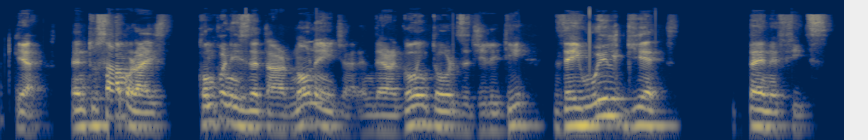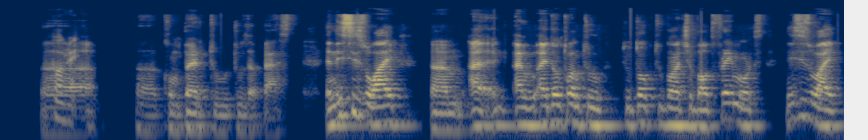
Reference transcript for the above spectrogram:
Okay. Yeah. And to summarize, companies that are non-agile and they are going towards agility, they will get benefits uh, uh, compared to, to the past. And this is why um, I, I, I don't want to, to talk too much about frameworks. This is why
